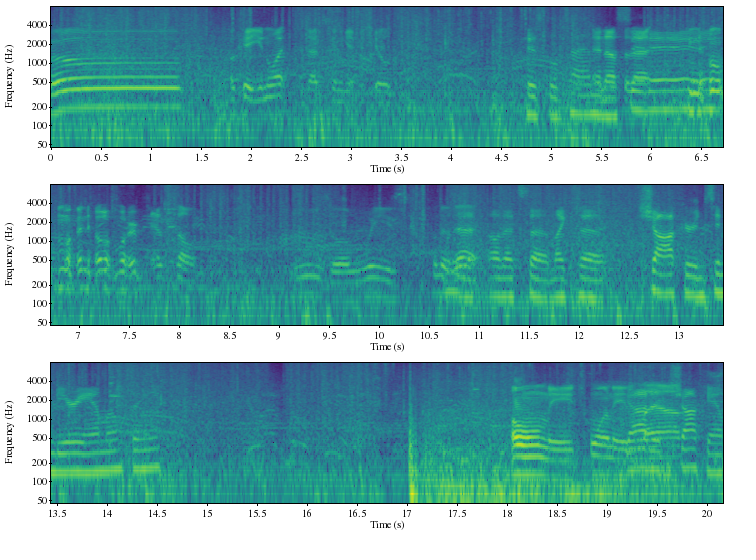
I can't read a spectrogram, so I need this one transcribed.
oh. Okay, you know what? That's gonna get me killed. Pistol time Enough of that. No more, no more pistol. Ooh, Louise. What is that? Oh, that's the like the shock or incendiary ammo thingy. Only 20 Got it, shock ammo.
